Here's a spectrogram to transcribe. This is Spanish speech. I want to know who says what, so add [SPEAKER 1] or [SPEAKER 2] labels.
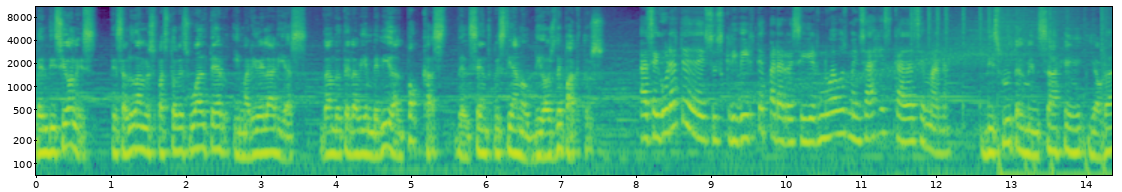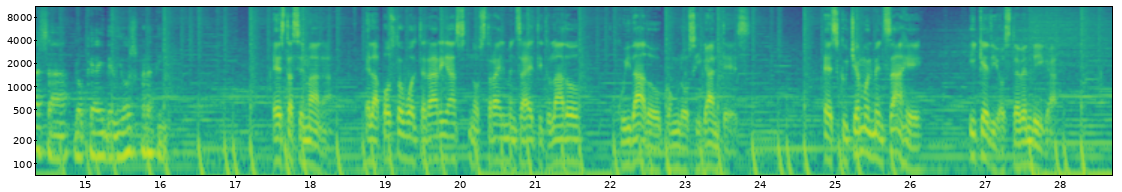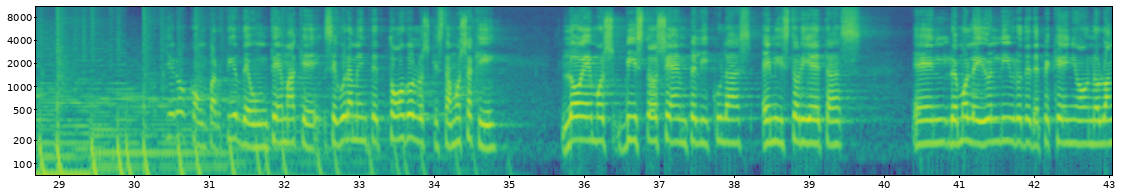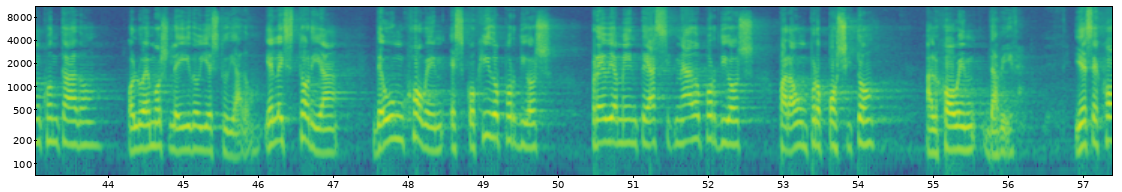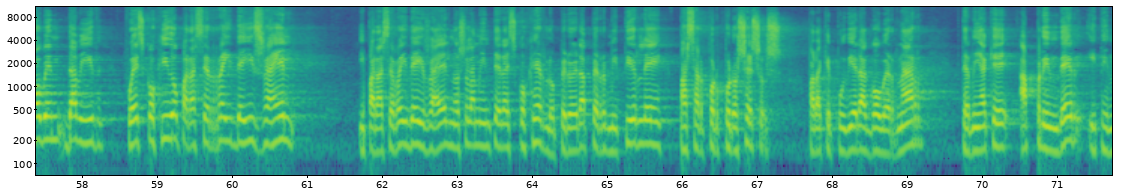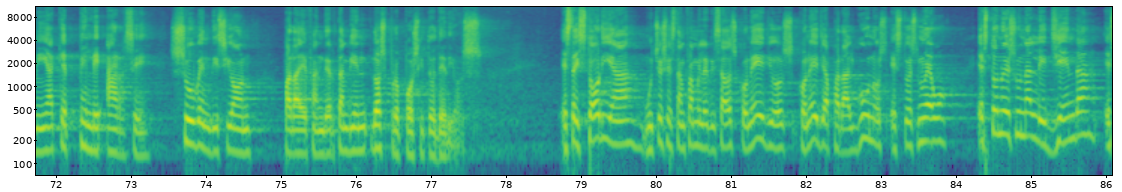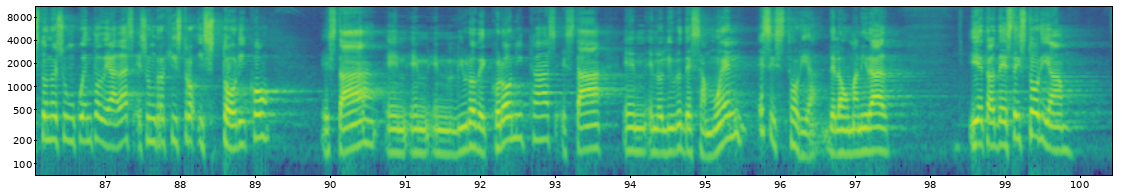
[SPEAKER 1] Bendiciones. Te saludan los pastores Walter y Maribel Arias, dándote la bienvenida al podcast del Centro Cristiano Dios de Pactos.
[SPEAKER 2] Asegúrate de suscribirte para recibir nuevos mensajes cada semana.
[SPEAKER 1] Disfruta el mensaje y abraza lo que hay de Dios para ti.
[SPEAKER 3] Esta semana, el apóstol Walter Arias nos trae el mensaje titulado Cuidado con los gigantes. Escuchemos el mensaje y que Dios te bendiga.
[SPEAKER 1] Quiero compartir de un tema que seguramente todos los que estamos aquí lo hemos visto, sea en películas, en historietas, lo hemos leído en libros desde pequeño, nos lo han contado o lo hemos leído y estudiado. Y es la historia de un joven escogido por Dios, previamente asignado por Dios para un propósito al joven David. Y ese joven David fue escogido para ser rey de Israel. Y para ser rey de Israel no solamente era escogerlo, pero era permitirle pasar por procesos para que pudiera gobernar. Tenía que aprender y tenía que pelearse su bendición para defender también los propósitos de Dios. Esta historia, muchos están familiarizados con ellos, con ella, para algunos esto es nuevo, esto no es una leyenda, esto no es un cuento de hadas, es un registro histórico. Está en, el libro de Crónicas, está en, en los libros de Samuel. Es historia de la humanidad. Y detrás de esta historia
